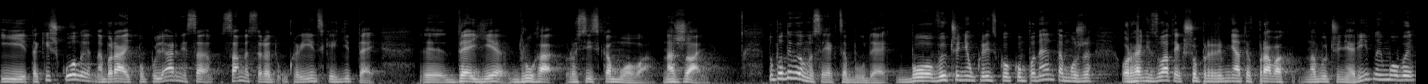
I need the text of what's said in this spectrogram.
І такі школи набирають популярність саме серед українських дітей, е, де є друга російська мова. На жаль. Ну, подивимося, як це буде. Бо вивчення українського компонента може організувати, якщо прирівняти в правах на вивчення рідної мови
